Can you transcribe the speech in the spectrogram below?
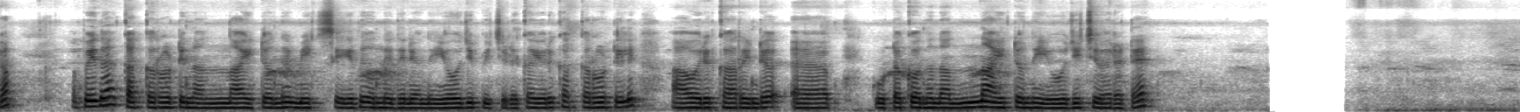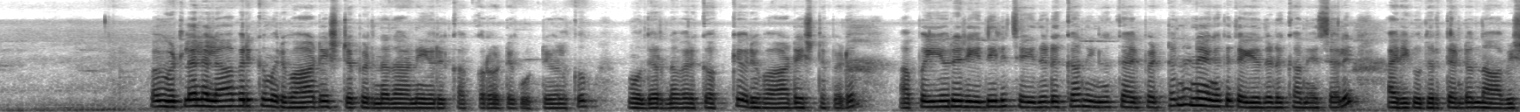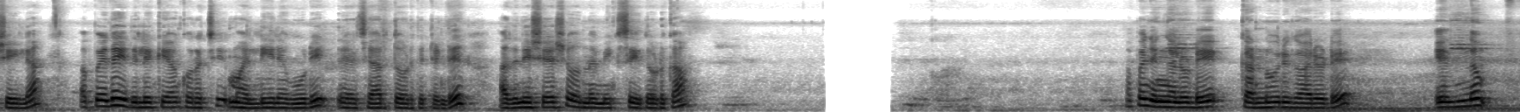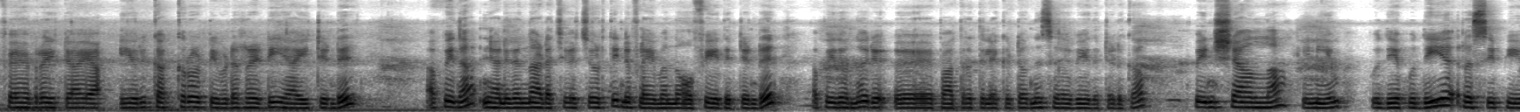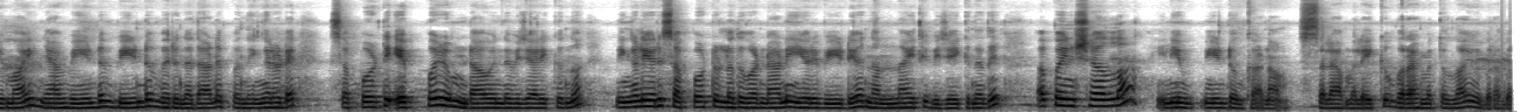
അപ്പോൾ ഇത് കക്കറോട്ടി നന്നായിട്ടൊന്ന് മിക്സ് ചെയ്ത് ഒന്ന് ഇതിനെ ഒന്ന് യോജിപ്പിച്ചെടുക്കുക. ഈ ഒരു കക്കറോട്ടിയിൽ ആ ഒരു കറിന്റെ കൂട്ടൊക്കെ ഒന്ന് നന്നായിട്ടൊന്ന് യോജിച്ച് വരട്ടെ. വീട്ടിലെല്ലാവർക്കും ഒരുപാട് ഇഷ്ടപ്പെടുന്നതാണ് ഈ ഒരു കക്കറോട്ടി കുട്ടികൾക്കും മുതിർന്നവർക്കൊക്കെ ഒരുപാട് ഇഷ്ടപ്പെടും. അപ്പോൾ ഈ ഒരു രീതിയിൽ ചെയ്തെടുക്കാൻ നിങ്ങൾക്ക് പെട്ടെന്ന് തന്നെ ഞങ്ങൾക്ക് ചെയ്തെടുക്കാന്ന് വെച്ചാൽ അരി കുതിർത്തേണ്ടൊന്നും ആവശ്യമില്ല. അപ്പോൾ ഇത് ഇതിലേക്ക് ഞാൻ കുറച്ച് മല്ലിയില കൂടി ചേർത്ത് കൊടുത്തിട്ടുണ്ട്. അതിനുശേഷം ഒന്ന് മിക്സ് ചെയ്ത് കൊടുക്കാം. അപ്പോൾ ഞങ്ങളുടെ കണ്ണൂരുകാരുടെ എന്നും ഫേവറേറ്റായ ഈ ഒരു കക്കറോട്ടി ഇവിടെ റെഡി ആയിട്ടുണ്ട്. അപ്പോൾ ഇതാ ഞാനിതൊന്ന് അടച്ച് വെച്ച് കൊടുത്ത് ഇതിന്റെ ഫ്ലെയിം ഒന്ന് ഓഫ് ചെയ്തിട്ടുണ്ട്. അപ്പോൾ ഇതൊന്ന് ഒരു പാത്രത്തിലേക്കിട്ട് ഒന്ന് സെർവ് ചെയ്തിട്ടെടുക്കാം. അപ്പോൾ ഇൻഷാല്ല ഇനിയും പുതിയ പുതിയ റെസിപ്പിയുമായി ഞാൻ വീണ്ടും വീണ്ടും വരുന്നതാണ്. ഇപ്പോൾ നിങ്ങളുടെ സപ്പോർട്ട് എപ്പോഴും ഉണ്ടാവുമെന്ന് വിചാരിക്കുന്നു. നിങ്ങളീ ഒരു സപ്പോർട്ട് ഉള്ളത് കൊണ്ടാണ് ഈ ഒരു വീഡിയോ നന്നായിട്ട് വിജയിക്കുന്നത്. അപ്പോൾ ഇൻഷാല്ല ഇനിയും വീണ്ടും കാണാം. അസ്സലാമലൈക്കും വറഹമത്തല്ലാ വബറകാതുഹു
